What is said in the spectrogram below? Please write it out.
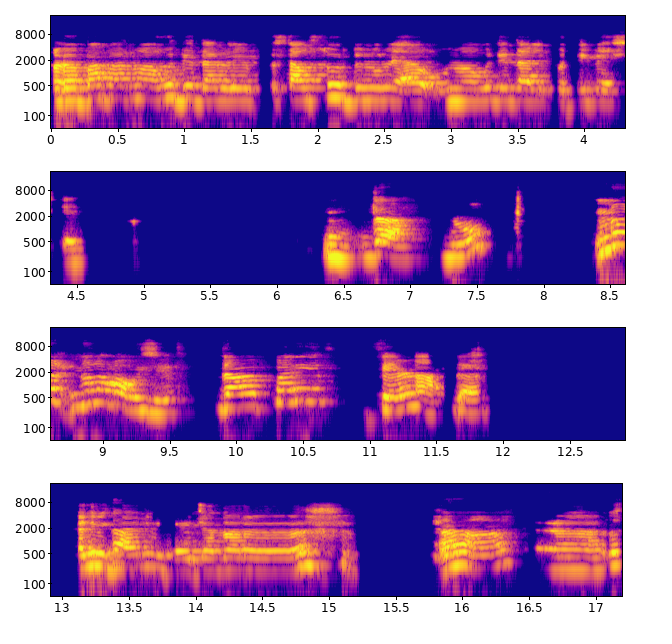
Baba nu aude, dar le... sau surd nu, le, nu aude, dar le potrivește. Da. Nu? Nu, nu l-am auzit, dar pare fair. Ah. Da. Nimic, da. nimic aici, doar... Uh... Uh-huh. Uh,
